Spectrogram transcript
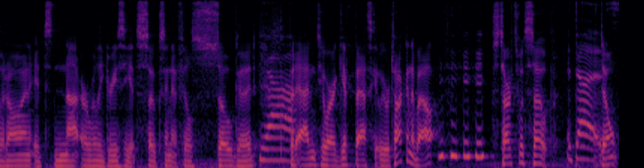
put on. It's not overly greasy. It soaks in. It feels so good. Yeah. But adding to our gift basket we were talking about starts with soap. It does. Don't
